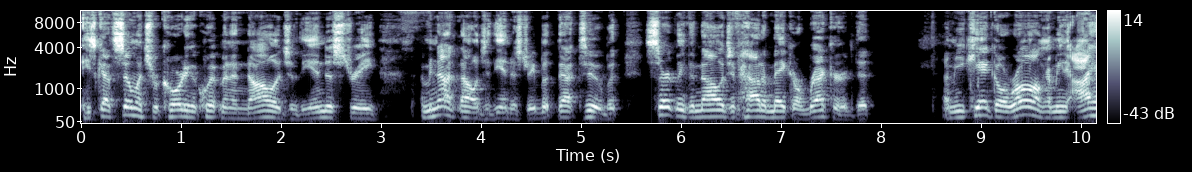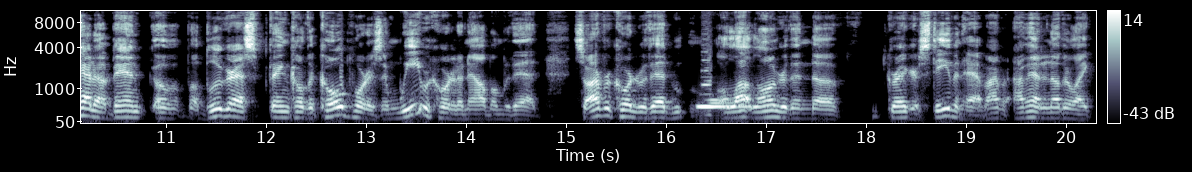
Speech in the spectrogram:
he's got so much recording equipment and knowledge of the industry. I mean, not knowledge of the industry, but that too, but certainly the knowledge of how to make a record that, I mean, you can't go wrong. I mean, I had a band, of a bluegrass thing called the Coal Porters, and we recorded an album with Ed. So I've recorded with Ed a lot longer than uh, Greg or Stephen have. I've, I've had another like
